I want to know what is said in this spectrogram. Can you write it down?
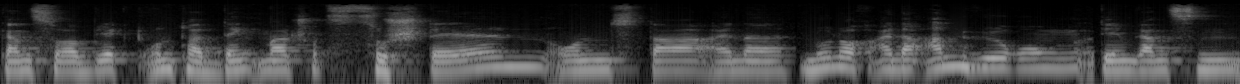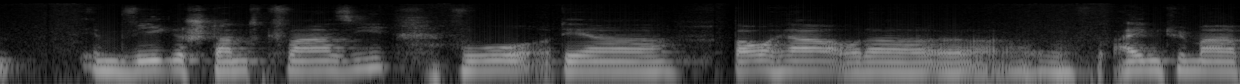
ganze Objekt unter Denkmalschutz zu stellen und da eine nur noch eine Anhörung dem Ganzen im Wege stand quasi, wo der Bauherr oder äh, Eigentümer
